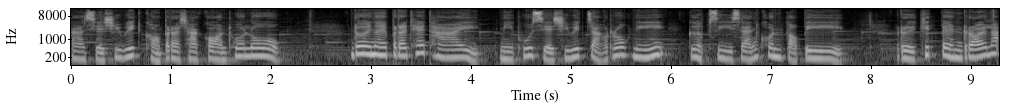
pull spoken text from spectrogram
การเสียชีวิตของประชากรทั่วโลก โดยในประเทศไทยมีผู้เสียชีวิตจากโรคนี้เกือบ 4 0 0 0 0 0 คนต่อปี หรือคิดเป็นร้อยละ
